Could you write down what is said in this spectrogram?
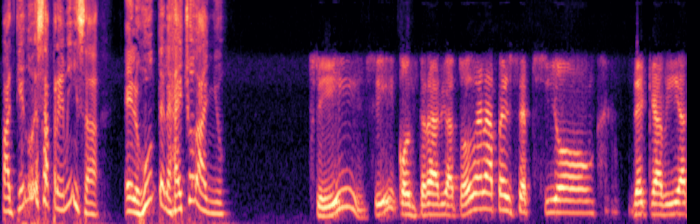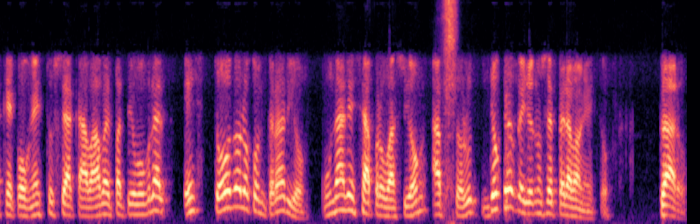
partiendo de esa premisa, el junte les ha hecho daño. Sí, sí, contrario a toda la percepción de que había que con esto se acababa el Partido Popular, es todo lo contrario, una desaprobación absoluta. Yo creo que ellos no se esperaban esto. Claro,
